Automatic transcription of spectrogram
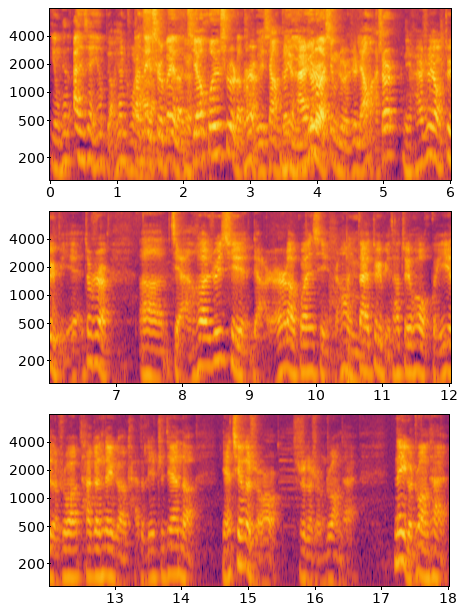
影片的暗线已经表现出来了。但那是为了结婚式的搞对象，跟你娱乐性质是两码事儿。你还是要对比，就是，呃，简和 Richie 俩人的关系，然后你再对比他最后回忆的说他跟那个凯瑟琳之间的年轻的时候是个什么状态，那个状态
